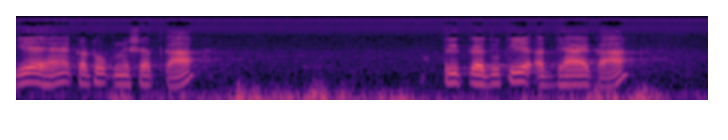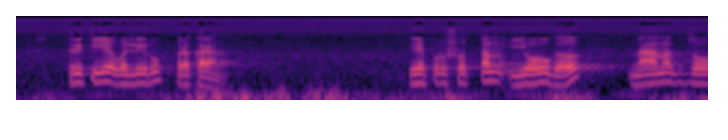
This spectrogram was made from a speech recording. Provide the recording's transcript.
ये है कठोपनिषद का द्वितीय अध्याय का तृतीय वल्ली रूप प्रकरण। ये पुरुषोत्तम योग नामक जो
